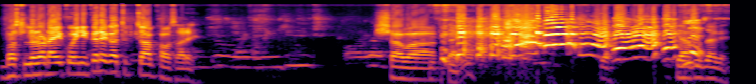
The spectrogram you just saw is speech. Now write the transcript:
बस लड़ाई कोई नहीं करेगा चुपचाप खाओ सारे। शाबाश। क्या, मज़ाक है?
